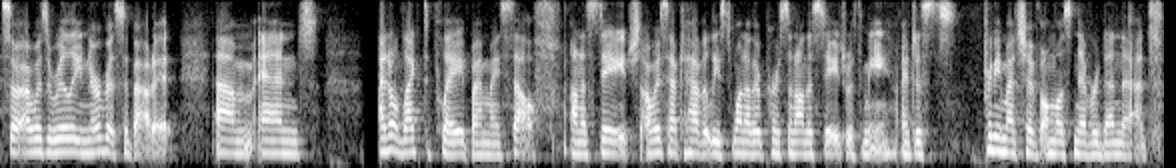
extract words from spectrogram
So I was really nervous about it. Um, and I don't like to play by myself on a stage. I always have to have at least one other person on the stage with me. I just pretty much have almost never done that.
